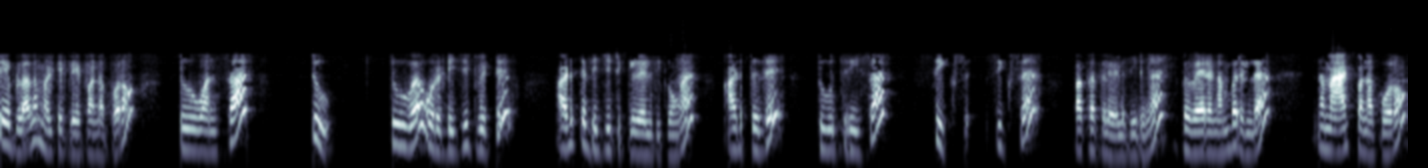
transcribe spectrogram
டேபிளால மல்டிப்ளை பண்ண போறோம். டூ ஒன் சார் டூ டூவை ஒரு டிஜிட் விட்டு அடுத்த டிஜிட் கீழே எழுதிக்கோங்க. அடுத்தது டூ த்ரீ சார் சிக்ஸ் சிக்ஸை பக்கத்தில் எழுதிடுங்க. இப்ப வேற நம்பர் இல்ல. நம்ம ஆட் பண்ண போறோம்.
